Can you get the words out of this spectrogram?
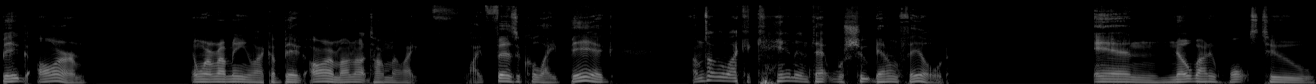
big arm, and when I mean like a big arm, I'm not talking about like like physical, like big. I'm talking like a cannon that will shoot downfield, and nobody wants to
